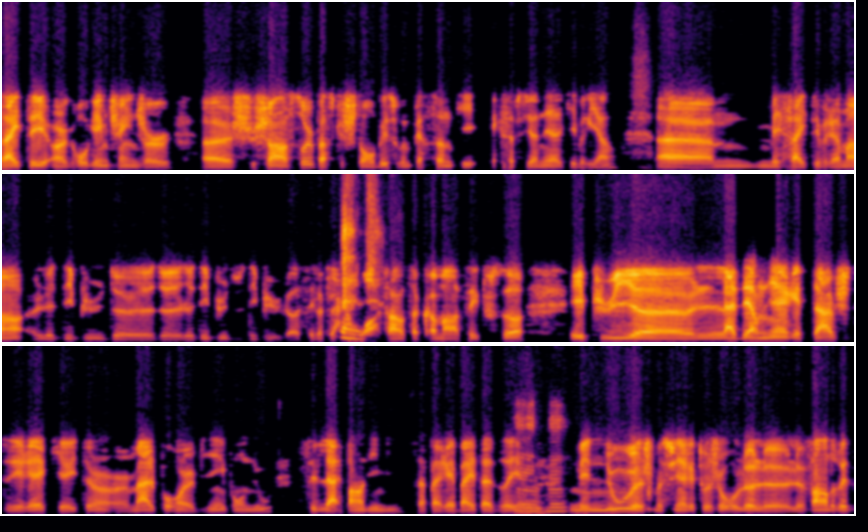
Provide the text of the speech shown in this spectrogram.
ça a été un gros game changer. Euh, je suis chanceux parce que je suis tombé sur une personne qui est exceptionnelle, qui est brillante. Euh, mais ça a été vraiment le début de, de le début du début. Là, c'est là que la ben, croissance a commencé, tout ça. Et puis euh, la dernière étape, je dirais, qui a été un, mal pour un bien pour nous, c'est la pandémie. Ça paraît bête à dire, mmh mais nous, je me souviendrai toujours là, le, le, vendredi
